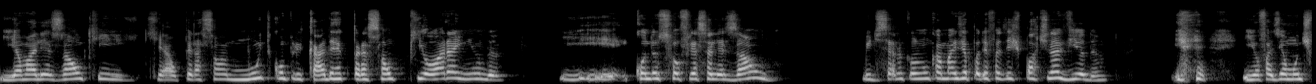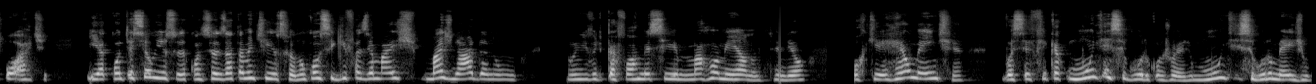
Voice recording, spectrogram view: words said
E é uma lesão que, que a operação é muito complicada e a recuperação pior ainda. E, e quando eu sofri essa lesão, me disseram que eu nunca mais ia poder fazer esporte na vida. E, e eu fazia muito esporte. E aconteceu isso, aconteceu exatamente isso. Eu não consegui fazer mais, mais nada no, no nível de performance marromeno, entendeu? Porque realmente você fica muito inseguro com o joelho, muito inseguro mesmo.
